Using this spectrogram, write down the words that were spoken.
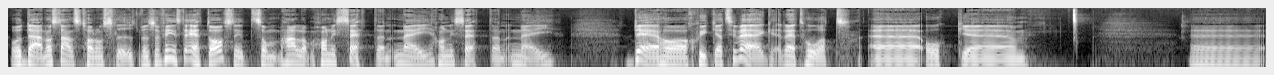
Och där någonstans tar de slut. Men så finns det ett avsnitt som handlar om Har ni sett den? Nej. Har ni sett den? Nej. Det har skickats iväg rätt hårt. Eh, och eh, Eh,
